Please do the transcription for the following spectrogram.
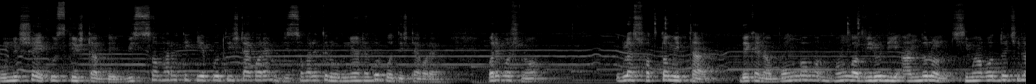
উনিশশো একুশ খ্রিস্টাব্দে। বিশ্বভারতী কে প্রতিষ্ঠা করেন? বিশ্বভারতী রবীন্দ্রনাথ ঠাকুর প্রতিষ্ঠা করেন। পরে প্রশ্ন, এগুলো সত্য মিথ্যা? দেখে নাও বঙ্গভঙ্গ বিরোধী আন্দোলন সীমাবদ্ধ ছিল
